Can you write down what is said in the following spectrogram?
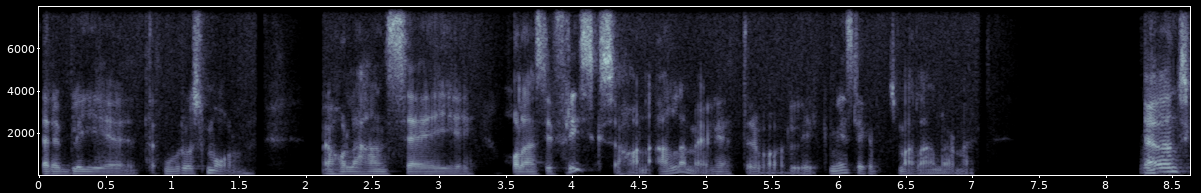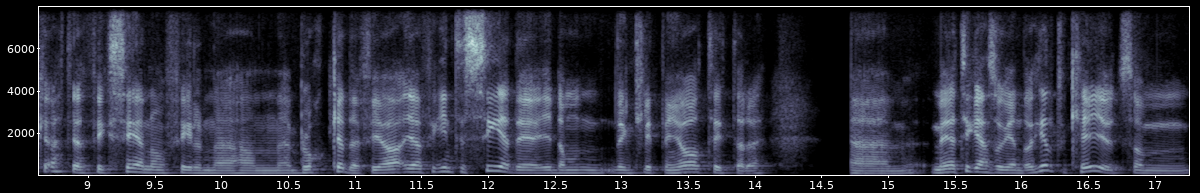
där det blir ett orosmoln. Men håller han sig, håller han sig frisk så har han alla möjligheter att vara minst lika bra som alla andra här. Jag önskar att jag fick se någon film när han eh, blockade för jag, jag fick inte se det i de, den klippen jag tittade. Ehm, men jag tycker han såg ändå helt okej ut som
